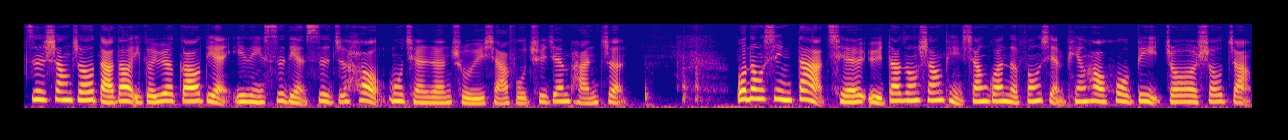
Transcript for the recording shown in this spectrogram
自上周达到一个月高点一零四点四之后，目前仍处于狭幅区间盘整，波动性大且与大宗商品相关的风险偏好货币周二收涨，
